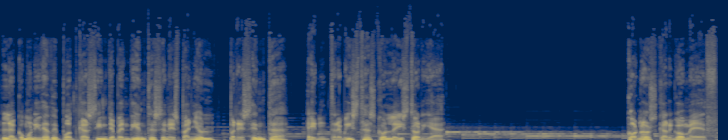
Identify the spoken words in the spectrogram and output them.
la comunidad de podcasts independientes en español, presenta Entrevistas con la Historia. Con Óscar Gómez.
